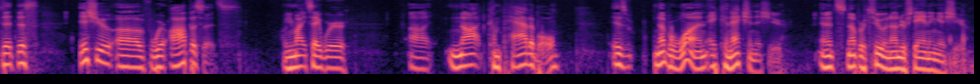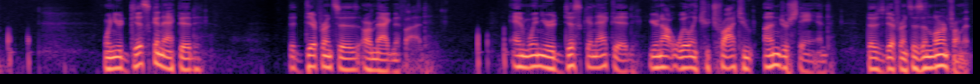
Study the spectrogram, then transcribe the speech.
that this issue of we're opposites, or you might say we're uh, not compatible is number one, a connection issue. And it's number two, an understanding issue. When you're disconnected, the differences are magnified. And when you're disconnected, you're not willing to try to understand those differences and learn from it.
